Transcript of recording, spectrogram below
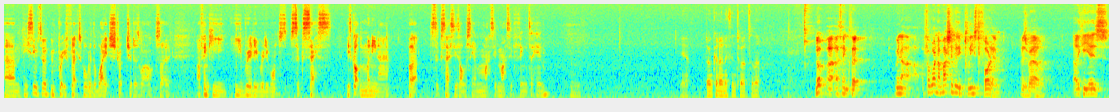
um, he seems to have been pretty flexible with the way it's structured as well. So I think he he really really wants success. He's got the money now, but success is obviously a massive massive thing to him. Yeah. Duncan, anything to add to that? No, I, I think that. I mean, I, I- for one, I'm actually really pleased for him as well. Like he is.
